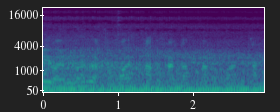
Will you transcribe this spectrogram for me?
รี่เรามีรถเลือก250คันครับมากกว่า250คัน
